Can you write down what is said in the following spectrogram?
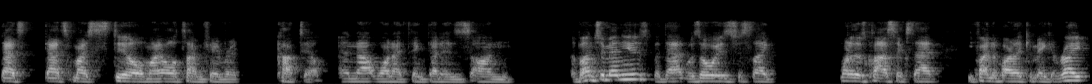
that's that's my still my all time favorite cocktail, and not one I think that is on a bunch of menus. But that was always just like one of those classics that you find a bar that can make it right,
